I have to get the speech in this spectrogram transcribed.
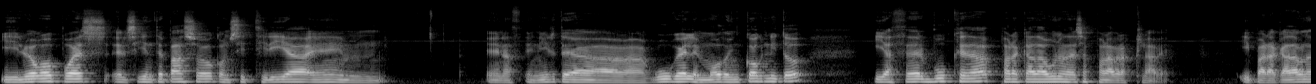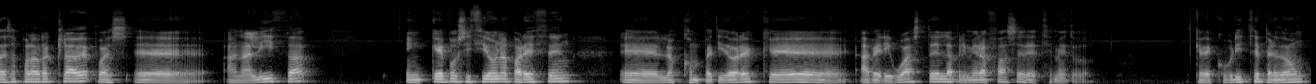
Y luego pues el siguiente paso consistiría en, en, irte a Google en modo incógnito y hacer búsquedas para cada una de esas palabras clave. Y para cada una de esas palabras clave pues eh, analiza en qué posición aparecen eh, los competidores que averiguaste en la primera fase de este método. Que descubriste, perdón,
